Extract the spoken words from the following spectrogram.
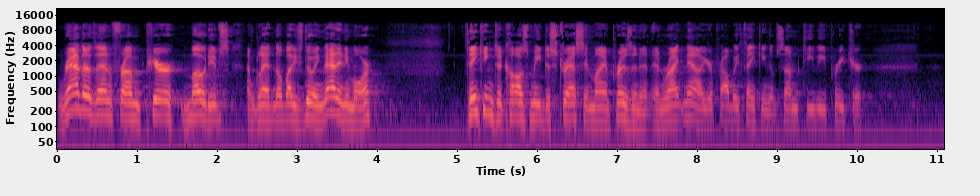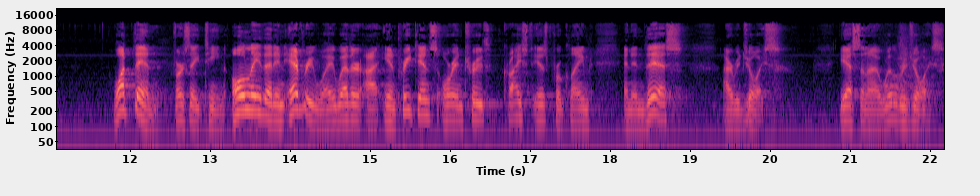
rather than from pure motives. I'm glad nobody's doing that anymore. Thinking to cause me distress in my imprisonment. And right now, you're probably thinking of some TV preacher what then? Verse 18. Only that in every way, whether in pretense or in truth, Christ is proclaimed, and in this I rejoice. Yes, and I will rejoice.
